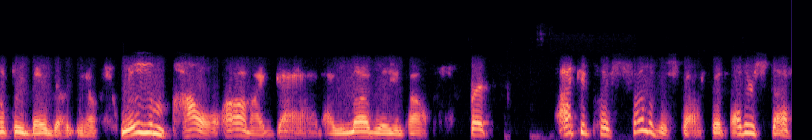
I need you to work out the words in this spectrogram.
Humphrey Bogart, you know, William Powell. Oh my God, I love William Powell. But I could play some of the stuff, but other stuff,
